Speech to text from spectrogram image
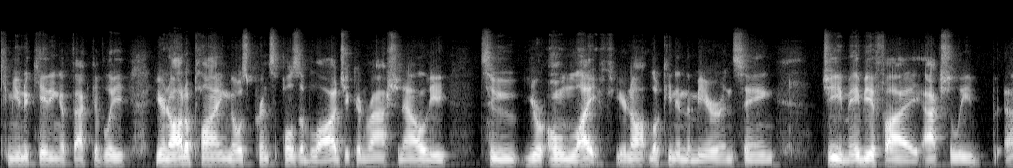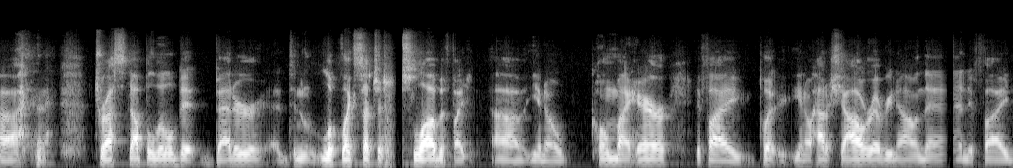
communicating effectively. You're not applying those principles of logic and rationality to your own life. You're not looking in the mirror and saying gee, maybe if I actually uh, dressed up a little bit better, didn't look like such a schlub, if I, uh, you know, comb my hair, if I put, you know, had a shower every now and then, if I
